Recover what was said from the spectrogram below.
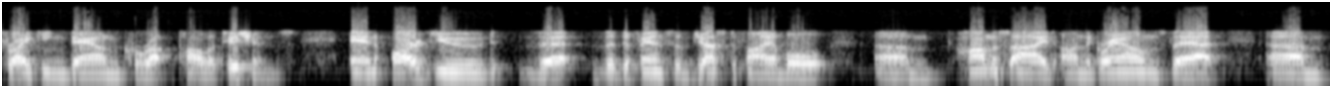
striking down corrupt politicians and argued that the defense of justifiable um, homicide on the grounds that um,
